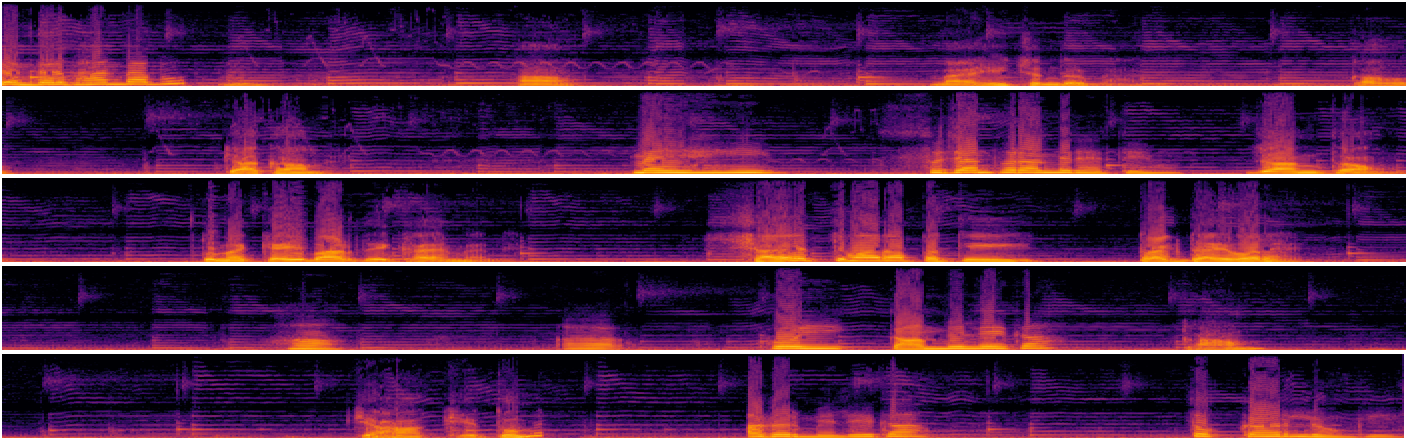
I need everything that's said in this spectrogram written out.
चंद्रभान बाबू? हाँ। मैं ही चंद्रभान। कहो क्या काम है? मैं यही सुजानपुरा में रहती हूँ। जानता हूँ। तुम्हें कई बार देखा है मैंने। शायद तुम्हारा पति ट्रक ड्राइवर है। हाँ। आ, कोई काम मिलेगा? काम? क्या? खेतों में? अगर मिलेगा तो कर लूँगी।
